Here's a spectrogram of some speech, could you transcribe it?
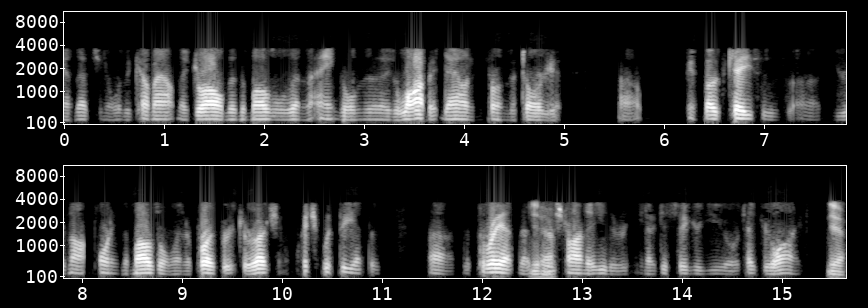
And that's, you know, when they come out and they draw them in the muzzle at an angle and then they lob it down in front of the target. Uh, in both cases, uh, you're not pointing the muzzle in an appropriate direction, which would be at the uh, the threat that yeah. is trying to either you know disfigure you or take your life. Yeah.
